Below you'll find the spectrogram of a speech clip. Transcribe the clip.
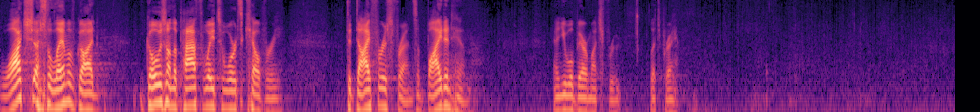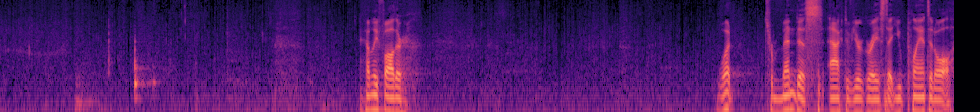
Watch as the Lamb of God goes on the pathway towards Calvary to die for his friends. Abide in him, and you will bear much fruit. Let's pray. Heavenly Father, what tremendous act of your grace that you plant it all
